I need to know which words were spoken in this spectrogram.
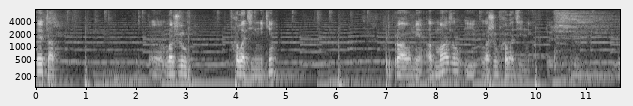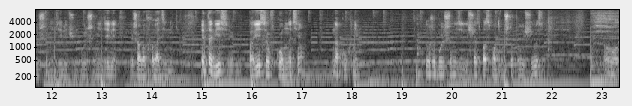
Это э, ложил в холодильнике приправами обмазал и ложил в холодильник чуть больше недели лежала в холодильнике. Это весь повесил в комнате на кухне. Тоже больше недели. Сейчас посмотрим, что получилось. Вот.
